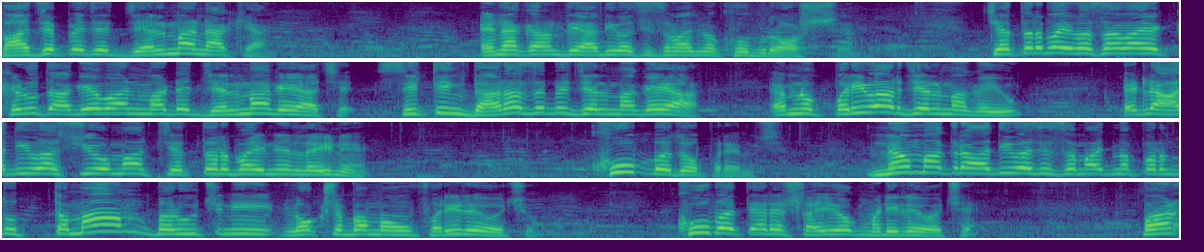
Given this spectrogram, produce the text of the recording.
ભાજપે જે જેલમાં નાખ્યા, એના કારણથી આદિવાસી સમાજમાં ખૂબ રોષ છે. ચેતરભાઈ વસાવા એક ખેડૂત આગેવાન માટે જેલમાં ગયા છે. સિટિંગ ધારાસભ્ય જેલમાં ગયા. એમનો પરિવાર જેલમાં ગયું. એટલે આદિવાસીઓમાં ચેતરભાઈને લઈને ખૂબ બધો પ્રેમ છે. ન માત્ર આદિવાસી સમાજમાં, પરંતુ તમામ ભરૂચની લોકસભામાં હું ફરી રહ્યો છું. ખૂબ અત્યારે સહયોગ મળી રહ્યો છે. પણ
